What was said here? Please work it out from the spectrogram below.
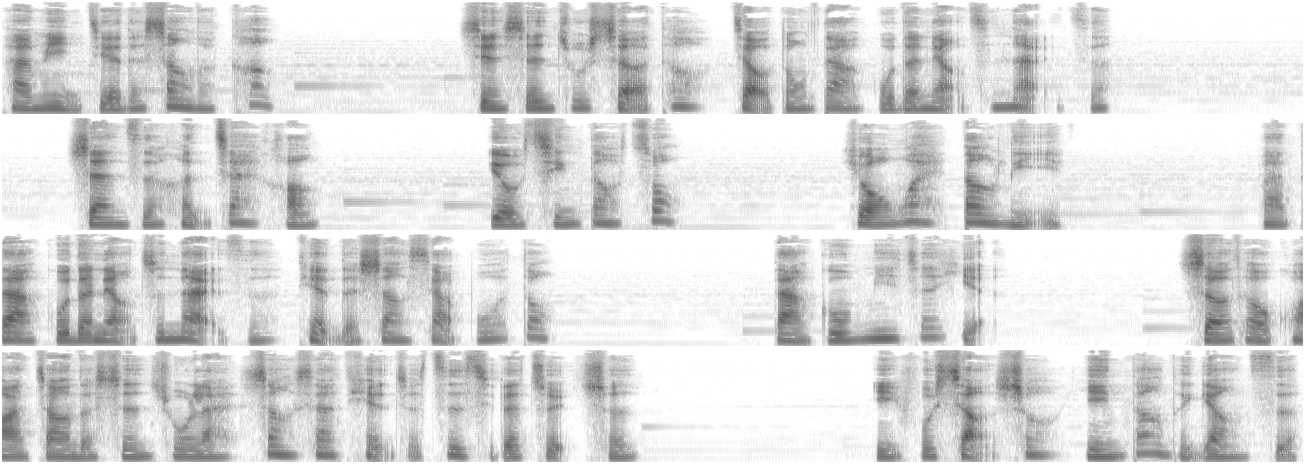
他敏捷地上了炕，先伸出舌头搅动大姑的两只奶子。扇子很在行，由轻到重，由外到里，把大姑的两只奶子舔得上下波动。大姑眯着眼，舌头夸张地伸出来，上下舔着自己的嘴唇，一副享受淫荡的样子。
